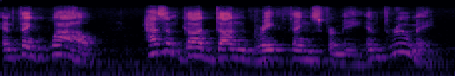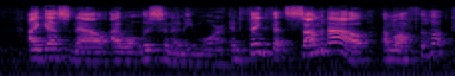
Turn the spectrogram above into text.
and think, wow, hasn't God done great things for me and through me? I guess now I won't listen anymore, and think that somehow I'm off the hook.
